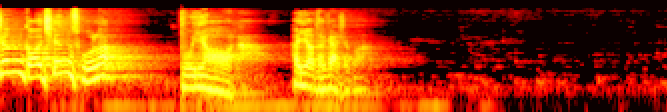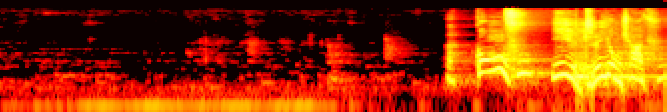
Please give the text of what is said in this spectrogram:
真搞清楚了，不要了，还要它干什么？啊，功夫一直用下去，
